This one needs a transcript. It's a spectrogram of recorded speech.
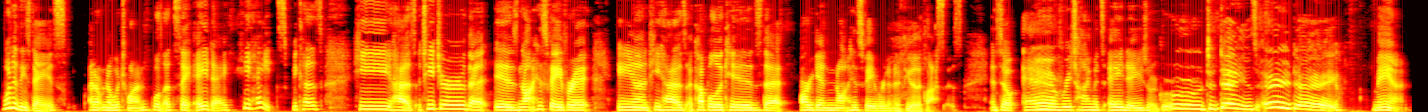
One of these days, I don't know which one, well, let's say A day, he hates because he has a teacher that is not his favorite, and he has a couple of kids that are, again, not his favorite in a few of the classes. And so every time it's A day, he's like, oh, today is A day. Man,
